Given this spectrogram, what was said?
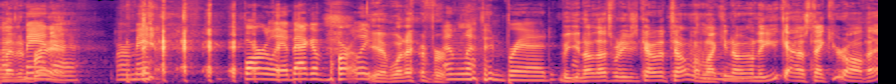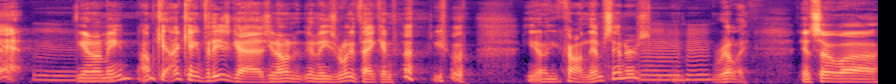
unleavened manna bread. or a man, barley, a bag of barley, Yeah, whatever. unleavened bread. But you know, that's what he was kind of telling them. Like, you know, you guys think you're all that. You know what I mean? I'm, I came for these guys, you know, and, and he's really thinking, you, you know, you're calling them sinners? Really? And so, uh,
